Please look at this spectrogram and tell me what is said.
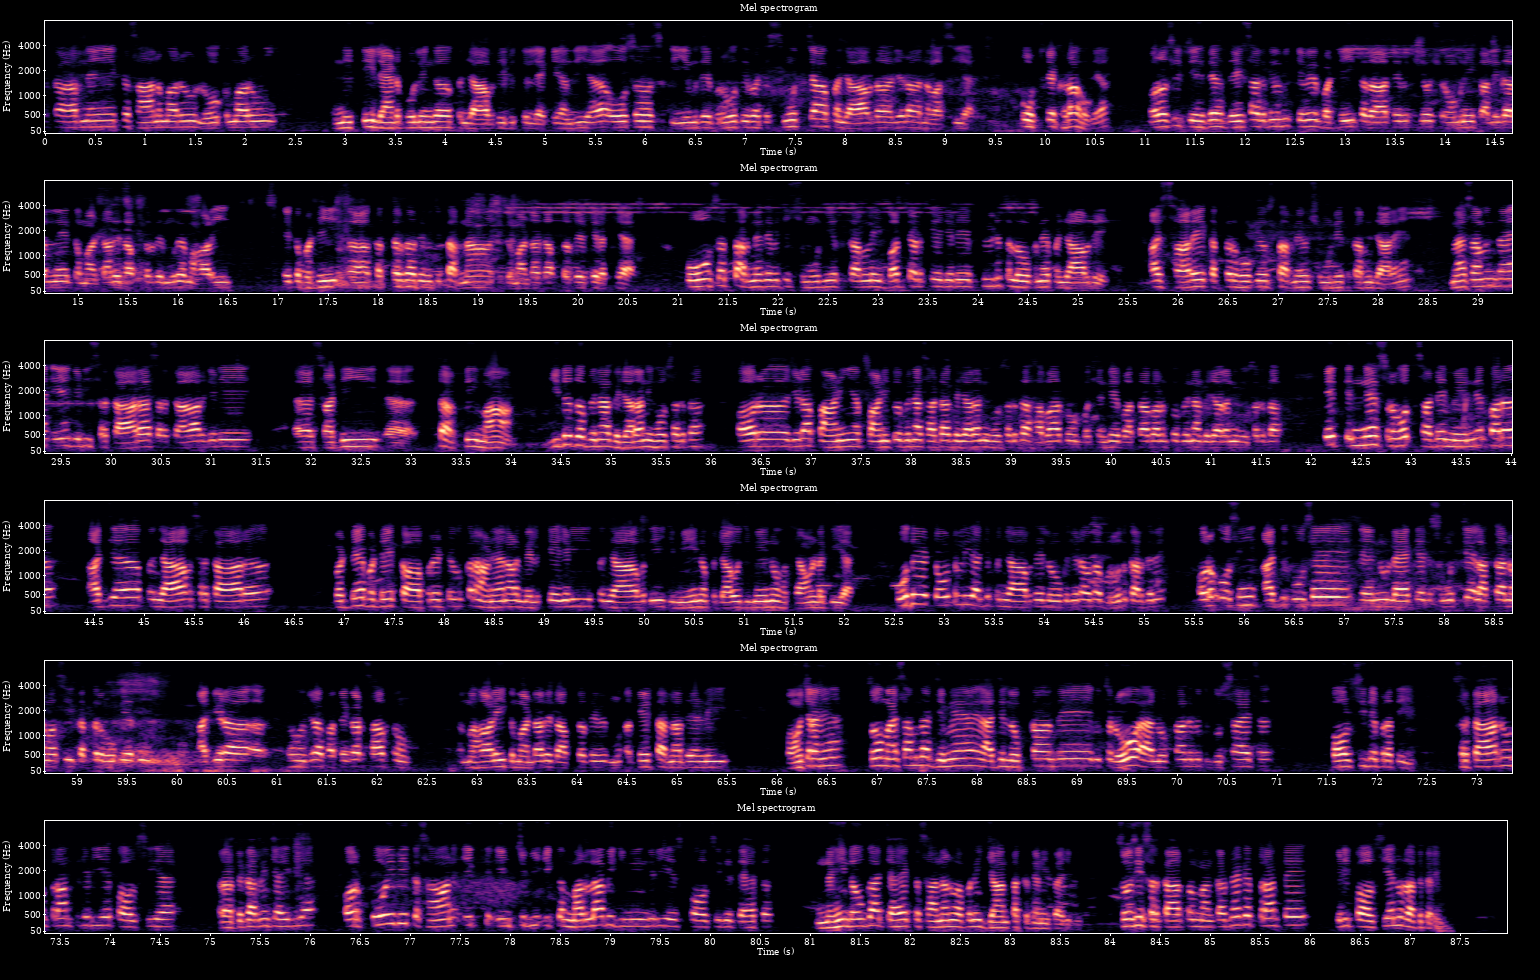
ਸਰਕਾਰ ਨੇ ਕਿਸਾਨ ਮਾਰੂ ਲੋਕ ਮਾਰੂ ਨੀਤੀ ਲੈਂਡ ਪੂਲਿੰਗ ਪੰਜਾਬ ਦੇ ਵਿੱਚ ਲੈ ਕੇ ਆਂਦੀ ਆ। ਉਸ ਸਕੀਮ ਦੇ ਵਿਰੋਧ ਦੇ ਵਿੱਚ ਸਮੁੱਚਾ ਪੰਜਾਬ ਦਾ ਜਿਹੜਾ ਨਿਵਾਸੀ ਆ ਉਹ ਉੱਠ ਕੇ ਖੜਾ ਹੋ ਗਿਆ। ਔਰ ਅਸੀਂ ਦੇਖਦੇ ਦੇਖ ਸਕਦੇ ਹਾਂ ਵੀ ਕਿਵੇਂ ਵੱਡੀ ਤਾਦਾਦ ਦੇ ਵਿੱਚ ਜੋ ਸ਼੍ਰੋਮਣੀ ਅਕਾਲੀ ਦਲ ਨੇ ਗਮਾਂਡਾ ਦੇ ਦਫ਼ਤਰ ਦੇ ਮੂਹਰੇ ਮੋਹਾਲੀ ਇੱਕ ਵੱਡੀ ਅ, ਇਕੱਤਰਤਾ ਦੇ ਵਿੱਚ ਧਰਨਾ ਗਮਾਂਡਾ ਦਫ਼ਤਰ ਦੇ ਅੱਗੇ ਰੱਖਿਆ। ਉਸ ਧਰਨੇ ਦੇ ਵਿੱਚ ਸ਼ਮੂਲੀਅਤ ਕਰਨ ਲਈ ਵੱਧ ਚੜ ਕੇ ਜਿਹੜੇ ਪੀੜਤ ਲੋਕ ਨੇ ਪੰਜਾਬ ਦੇ ਅੱਜ ਸਾਰੇ ਇਕੱਤਰ ਹੋ ਕੇ ਉਸ ਧਰਨੇ ਵਿੱਚ ਸ਼ਮੂਲੀਅਤ ਕਰਨ ਜਾ ਰਹੇ ਹਾਂ। ਮੈਂ ਸਮਝਦਾ ਇਹ ਜਿਹੜੀ ਸਰਕਾਰ ਆ, ਸਰਕਾਰ ਜਿਹੜੇ ਸਾਡੀ ਧਰਤੀ ਮਾਂ, ਜਿਹਦੇ ਤੋਂ ਬਿਨਾ ਗੁਜ਼ਾਰਾ ਨਹੀਂ ਹੋ ਸਕਦਾ ਔਰ ਜਿਹੜਾ ਪਾਣੀ ਆ, ਪਾਣੀ ਤੋਂ ਬਿਨਾ ਸਾਡਾ ਗੁਜ਼ਾਰਾ ਨਹੀਂ ਹੋ ਸਕਦਾ, ਹਵਾ ਤੋਂ ਚੰਗੇ ਵਾਤਾਵਰਣ ਤੋਂ ਬਿਨਾ ਗੁਜ਼ਾਰਾ ਨਹੀਂ ਹੋ ਸਕਦਾ। ਇਹ ਤਿੰਨੇ ਸਰੋਤ ਸਾਡੇ ਮੇਨ ਨੇ, ਪਰ ਅੱਜ ਪੰਜਾਬ ਸਰਕਾਰ ਵੱਡੇ ਵੱਡੇ ਕੋਆਪਰੇਟਿਵ ਘਰਾਣਿਆਂ ਨਾਲ ਮਿਲ ਕੇ ਜਿਹੜੀ ਪੰਜਾਬ ਦੀ ਜ਼ਮੀਨ, ਉਪਜਾਊ ਜ਼ਮੀਨ ਨੂੰ ਹਥਿਆਉਣ ਲੱਗੀ ਆ, ਉਹਦੇ ਟੋਟਲੀ ਅੱਜ ਪੰਜਾਬ ਦੇ ਲੋਕ ਜਿਹੜਾ ਉਹਦਾ ਵਿਰੋਧ ਕਰਦੇ ਨੇ। ਔਰ ਅਸੀਂ ਅੱਜ ਉਸੇ ਨੂੰ ਲੈ ਕੇ ਅੱਜ ਸਮੁੱਚੇ ਇਲਾਕਾ ਨਿਵਾਸੀ ਇਕੱਤਰ ਹੋ ਕੇ ਅਸੀਂ ਅੱਜ ਜਿਹੜਾ ਤੋਂ ਜਿਹੜਾ ਫਤਿਹਗੜ੍ਹ ਸਾਹਿਬ ਤੋਂ ਮੋਹਾਲੀ ਕਮਾਂਡਾ ਦੇ ਦਫ਼ਤਰ ਦੇ ਅੱਗੇ ਧਰਨਾ ਦੇਣ ਲਈ ਪਹੁੰਚ ਰਹੇ ਹਾਂ। ਸੋ ਮੈਂ ਸਮਝਦਾ ਜਿਵੇਂ ਅੱਜ ਲੋਕਾਂ ਦੇ ਵਿੱਚ ਰੋਹ ਹੈ ਲੋਕਾਂ ਦੇ ਵਿੱਚ ਗੁੱਸਾ ਹੈ ਇਸ ਪਾਲਿਸੀ ਦੇ ਪ੍ਰਤੀ, ਸਰਕਾਰ ਨੂੰ ਤੁਰੰਤ ਜਿਹੜੀ ਇਹ ਪਾਲਿਸੀ ਹੈ ਰੱਦ ਕਰਨੀ ਚਾਹੀਦੀ ਹੈ ਔਰ ਕੋਈ ਵੀ ਕਿਸਾਨ 1 ਇੰਚ ਵੀ, ਇੱਕ ਮਰਲਾ ਵੀ ਜ਼ਮੀਨ ਜਿਹੜੀ ਇਸ ਪਾਲਿਸੀ ਦੇ ਤਹਿਤ ਨਹੀਂ ਦਊਗਾ, ਚਾਹੇ ਕਿਸਾਨਾਂ ਨੂੰ ਆਪਣੀ ਜਾਨ ਤੱਕ ਦੇਣੀ ਪੈ ਜਾਵੇ। ਸੋ ਅਸੀਂ ਸਰਕਾਰ ਤੋਂ ਮੰਗ ਕਰਦੇ ਹਾਂ ਕਿ ਤੁਰੰਤ ਇਹ ਜਿਹੜੀ ਪਾਲਿਸੀ ਹੈ ਇਹਨੂੰ ਰੱਦ ਕਰੇ।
